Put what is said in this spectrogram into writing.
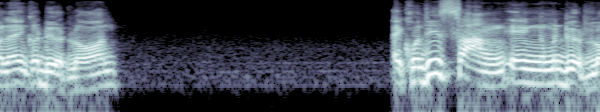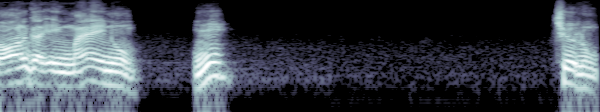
มาแล้วเอ็งก็เดือดร้อน ไอ้คนที่สั่งเองมันเดือดร้อนกับเองไหมไอ้หนุ่มหืม ชื่อลุง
